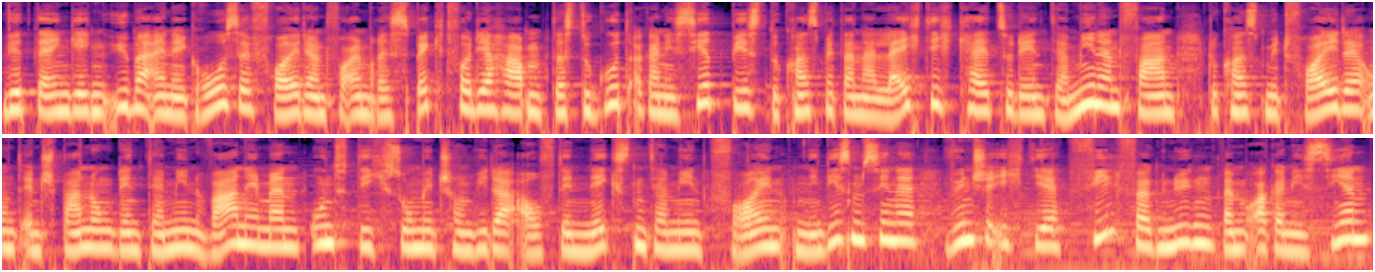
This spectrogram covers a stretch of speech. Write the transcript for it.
wird dein Gegenüber eine große Freude und vor allem Respekt vor dir haben, dass du gut organisiert bist. Du kannst mit einer Leichtigkeit zu den Terminen fahren. Du kannst mit Freude und Entspannung den Termin wahrnehmen und dich somit schon wieder auf den nächsten Termin freuen. Und in diesem Sinne wünsche ich dir viel Vergnügen beim Organisieren.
